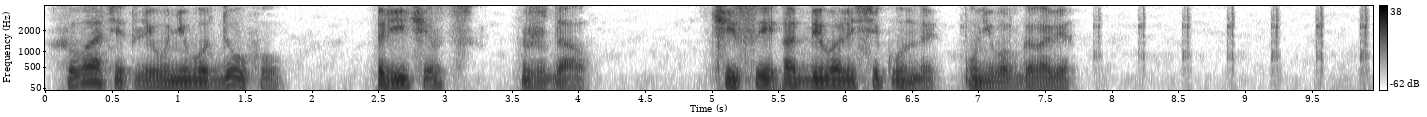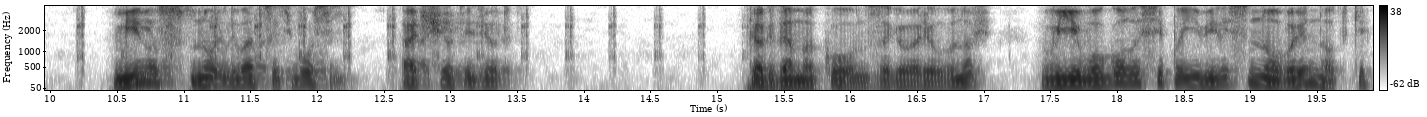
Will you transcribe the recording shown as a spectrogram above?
Хватит ли у него духу? Ричардс ждал. Часы отбивали секунды у него в голове. Минус 0,28. Отсчет идет. Когда Макоун заговорил вновь, в его голосе появились новые нотки.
